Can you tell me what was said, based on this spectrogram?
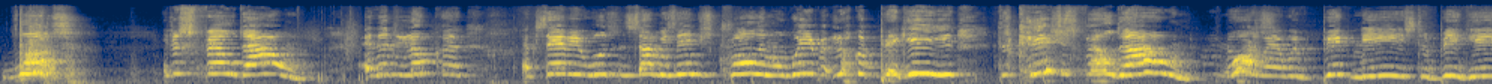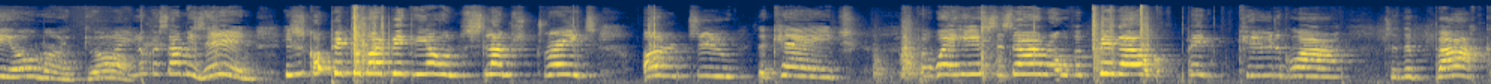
What? It just fell down. And then look at Xavier Woods and Sami Zayn just crawling away. But look at Big E. The cage just fell down. What? With big knees to Big E. Oh my god. Wait, look at Sami Zayn. He just got picked up by Big E and slammed straight onto the cage. But wait, here's Cesaro with a big elbow, big coup de grace to the back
